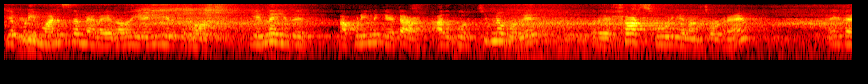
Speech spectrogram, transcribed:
எப்படி மனுஷன் மேலே ஏதாவது எழுதி இருக்குமா? என்ன இது? அப்படின்னு கேட்டால் அதுக்கு ஒரு சின்ன ஒரு ஒரு ஷார்ட் ஸ்டோரியை நான் சொல்கிறேன் இதை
